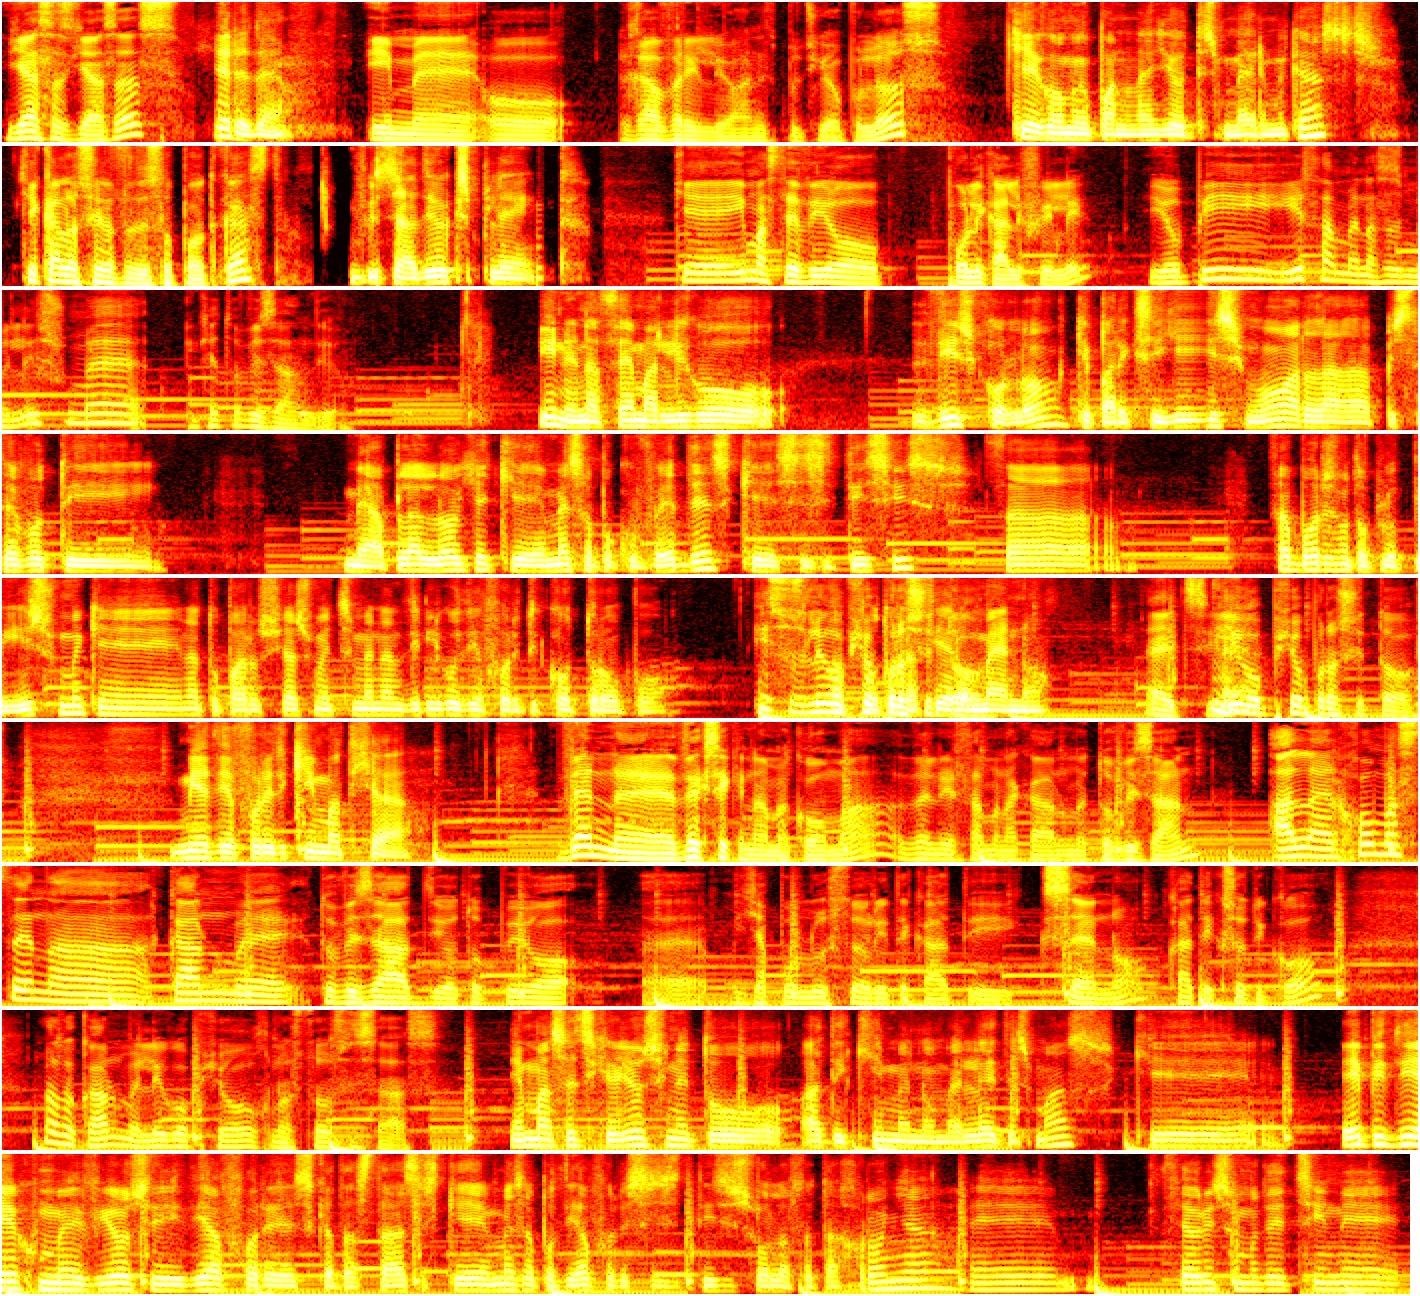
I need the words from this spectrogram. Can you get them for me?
Γεια σας, γεια σας. Χαίρετε. Είμαι ο Γαβρίλ Ιωάννης Μπουτζιόπουλος. Και εγώ είμαι ο Παναγιώτης Μέρμικας. Και καλώς ήρθατε στο podcast. Βυζάντιο Explained. Και είμαστε δύο πολύ καλοί φίλοι, οι οποίοι ήρθαμε να σας μιλήσουμε για το Βυζάντιο. Είναι ένα θέμα λίγο δύσκολο και παρεξηγήσιμο, αλλά πιστεύω ότι με απλά λόγια και μέσα από κουβέντες και συζητήσεις θα, θα μπορέσουμε να το απλοποιήσουμε και να το παρουσιάσουμε έτσι με έναν λίγο διαφορετικό τρόπο. Ίσως λίγο πιο προσιτό. Έτσι, ναι. λίγο πιο προσιτό. Μια διαφορετική ματιά. Δεν, ε, δεν ξεκινάμε ακόμα, δεν ήρθαμε να κάνουμε το Βυζάν, αλλά ερχόμαστε να κάνουμε το Βυζάντιο το οποίο ε, για πολλούς θεωρείται κάτι ξένο, κάτι εξωτικό, να το κάνουμε λίγο πιο γνωστό σε εσάς. Εμάς έτσι κι αλλιώς είναι το αντικείμενο μελέτης μας και επειδή έχουμε βιώσει διάφορες καταστάσεις και μέσα από διάφορες συζητήσεις όλα αυτά τα χρόνια, ε, θεωρήσαμε ότι έτσι είναι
